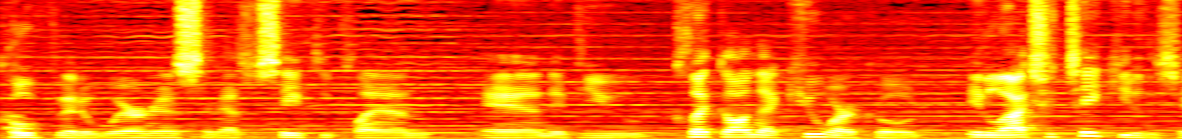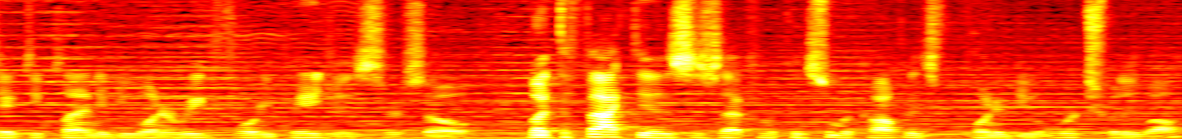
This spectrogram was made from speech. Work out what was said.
COVID awareness, it has a safety plan, and if you click on that QR code, it'll actually take you to the safety plan if you want to read 40 pages or so. But the fact is, is that from a consumer confidence point of view, it works really well.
